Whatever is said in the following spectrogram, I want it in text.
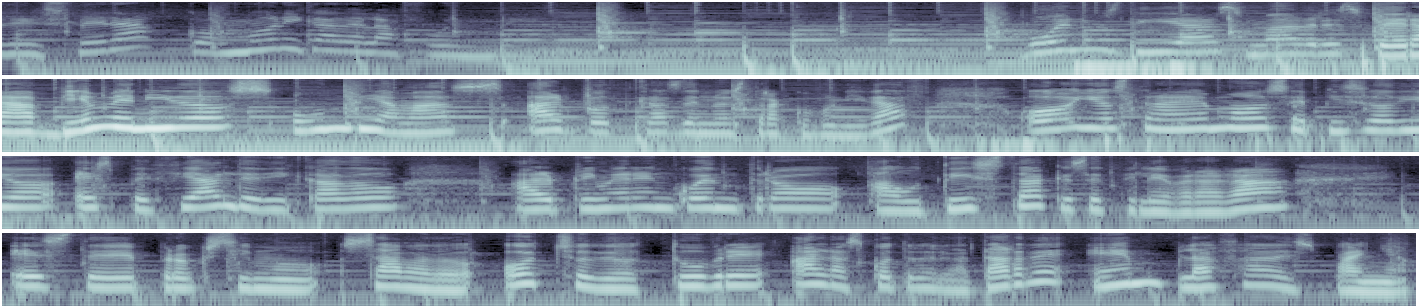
Buenos días, Madre Esfera, con Mónica de la Fuente. Buenos días, Madre Espera. Bienvenidos un día más al podcast de nuestra comunidad. Hoy os traemos episodio especial dedicado al primer encuentro autista que se celebrará este próximo sábado 8 de octubre a las 4 de la tarde en Plaza de España.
